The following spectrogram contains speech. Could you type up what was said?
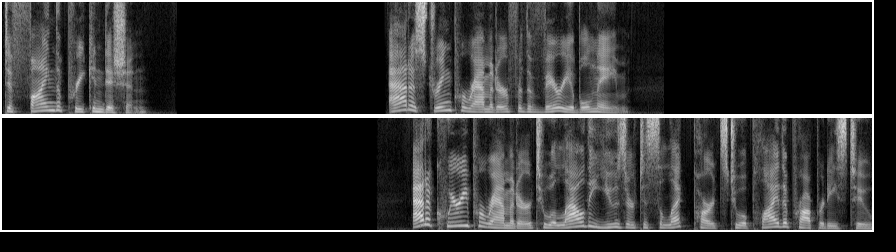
Define the precondition. Add a string parameter for the variable name. Add a query parameter to allow the user to select parts to apply the properties to.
